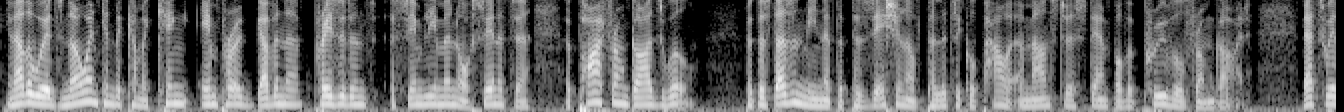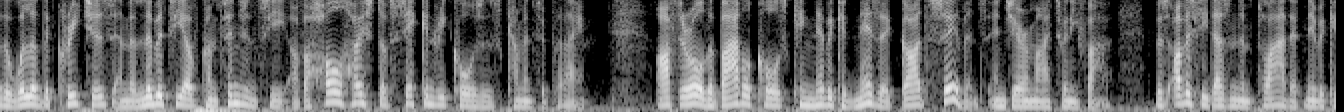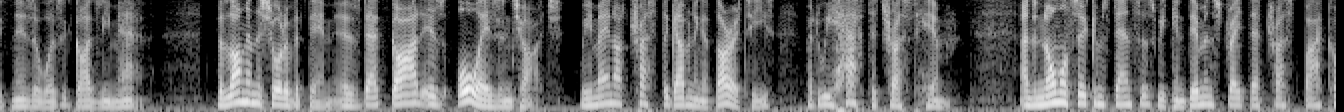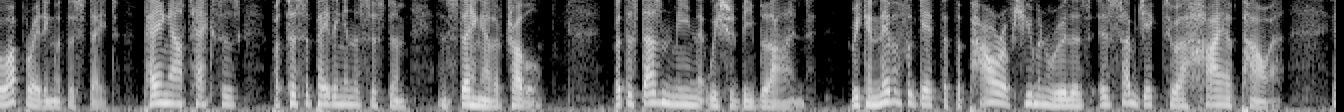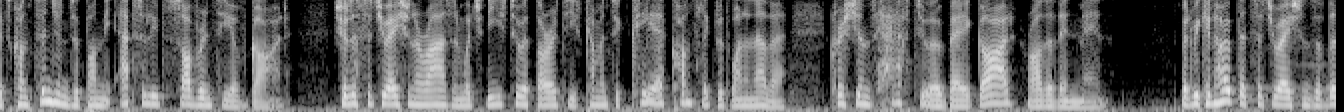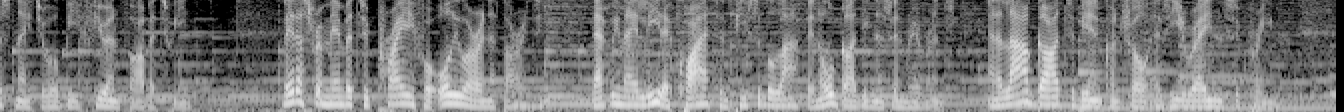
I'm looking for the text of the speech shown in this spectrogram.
In other words, no one can become a king, emperor, governor, president, assemblyman, or senator apart from God's will. But this doesn't mean that the possession of political power amounts to a stamp of approval from God. That's where the will of the creatures and the liberty of contingency of a whole host of secondary causes come into play. After all, the Bible calls King Nebuchadnezzar God's servant in Jeremiah 25. This obviously doesn't imply that Nebuchadnezzar was a godly man. The long and the short of it then is that God is always in charge. We may not trust the governing authorities, but we have to trust Him. Under normal circumstances, we can demonstrate that trust by cooperating with the state, paying our taxes, participating in the system, and staying out of trouble. But this doesn't mean that we should be blind. We can never forget that the power of human rulers is subject to a higher power. It's contingent upon the absolute sovereignty of God. Should a situation arise in which these two authorities come into clear conflict with one another, Christians have to obey God rather than men. But we can hope that situations of this nature will be few and far between. Let us remember to pray for all who are in authority, that we may lead a quiet and peaceable life in all godliness and reverence, and allow God to be in control as He reigns supreme.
